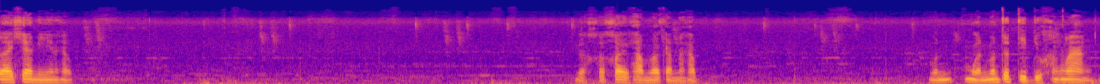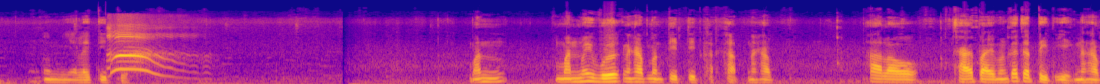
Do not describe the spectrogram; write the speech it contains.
ได้แค่นี้นะครับ เดี๋ยวค่อย ๆทำแล้วกันนะครับ มันเหมือนมันจะติดอยู่ข้างล่าง มันมีอะไรติดอยู่ มันมันไม่เวิร์กนะครับ มันติดติดขัดขัดๆนะครับ ถ้าเราใช้ไปมันก็จะติดอีกนะครับ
